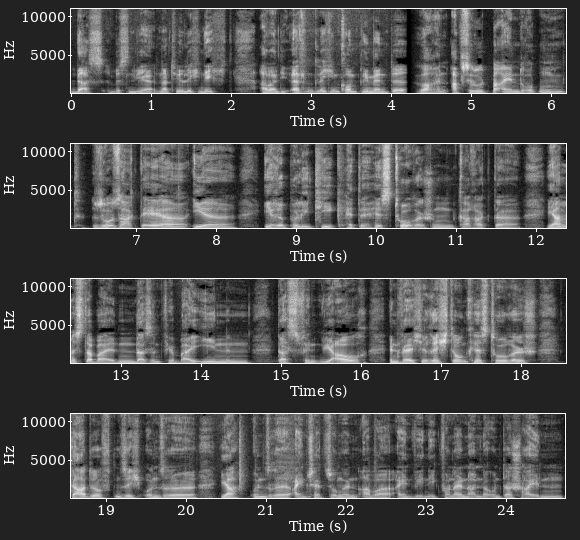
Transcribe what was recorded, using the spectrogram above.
das wissen wir natürlich nicht. Aber die öffentlichen Komplimente waren absolut beeindruckend. So sagte er ihr, ihre Politik hätte historischen Charakter. Ja, Mr. Biden, da sind wir bei Ihnen. Das finden wir auch. In welche Richtung historisch? Da dürften sich unsere, ja, unsere Einschätzungen aber ein wenig voneinander unterscheiden.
